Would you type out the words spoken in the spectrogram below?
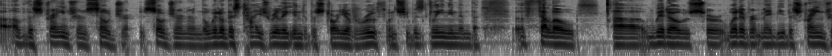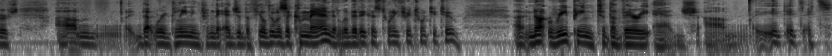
of the stranger and sojourner and the widow. This ties really into the story of Ruth when she was gleaning and the fellow uh, widows or whatever it may be, the strangers um, that were gleaning from the edge of the field. It was a command in Leviticus 23 22. Uh, not reaping to the very edge. Um, it, it, it's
